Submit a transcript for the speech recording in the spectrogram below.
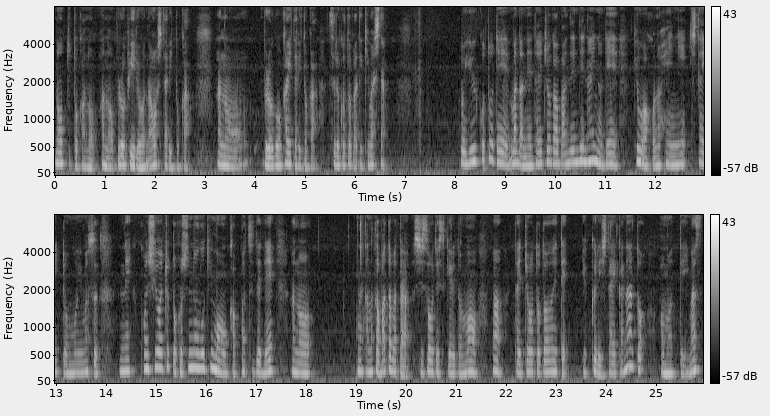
ノートとかの、あの、プロフィールを直したりとか、あの、ブログを書いたりとかすることができました。ということで、まだね、体調が万全でないので、今日はこの辺にしたいと思います。ね、今週はちょっと星の動きも活発でね、あの、なかなかバタバタしそうですけれども、まあ、体調を整えてゆっくりしたいかなと思っています。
